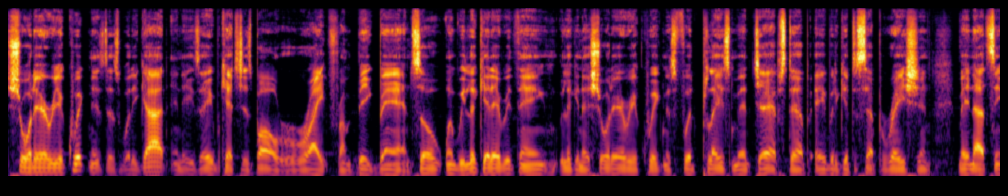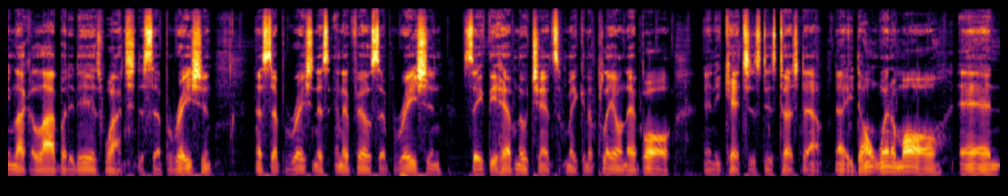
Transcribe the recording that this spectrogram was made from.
Short area quickness, that's what he got, and he's able to catch this ball right from Big Ben. So when we look at everything, we're looking at short area quickness, foot placement, jab step, able to get the separation. May not seem like a lot, but it is. Watch the separation. That separation, that's NFL separation. Safety have no chance of making a play on that ball, and he catches this touchdown. Now he don't win them all, and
